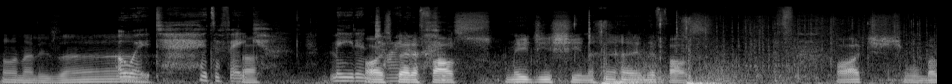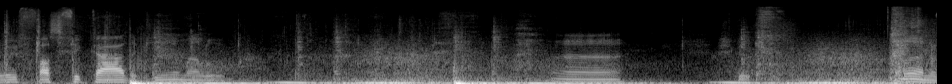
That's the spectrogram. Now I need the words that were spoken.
Vamos analisar. Oh wait, it's a fake. Tá. Made in oh, espera, é falso. Made in China. Ainda é falso. Ótimo, bagulho falsificado aqui, maluco. Ah, Mano,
